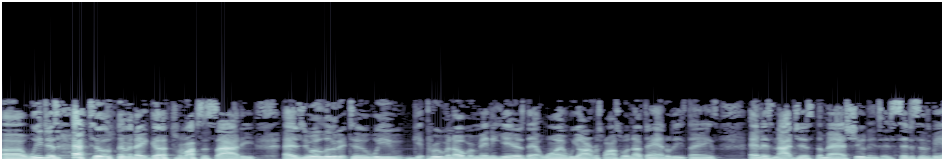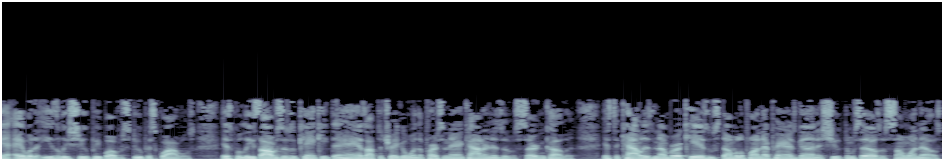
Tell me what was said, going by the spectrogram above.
uh, we just have to eliminate guns from our society. As you alluded to, we've get proven over many years that one, we aren't responsible enough to handle these things. And it's not just the mass shootings. It's citizens being able to easily shoot people over stupid squabbles. It's police officers who can't keep their hands off the trigger when the person they're encountering is of a certain color. It's the countless number of kids who stumble upon their parents' gun and shoot themselves or someone else.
